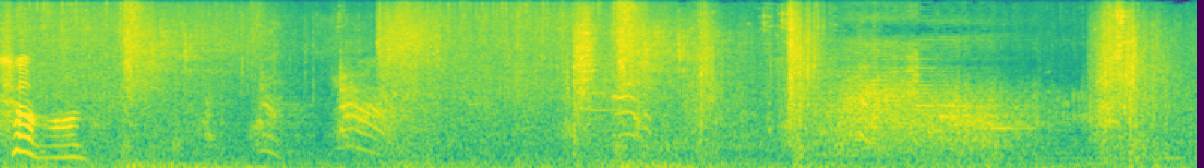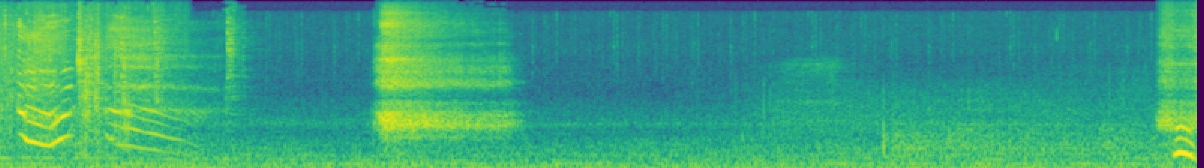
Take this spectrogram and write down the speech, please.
Come on. Whew.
